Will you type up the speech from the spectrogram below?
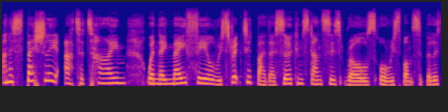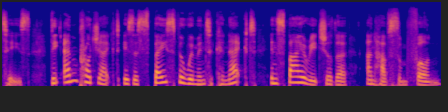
And especially at a time when they may feel restricted by their circumstances, roles, or responsibilities. The M Project is a space for women to connect, inspire each other, and have some fun.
